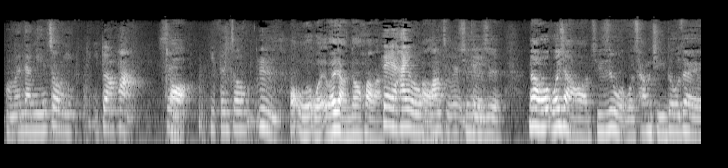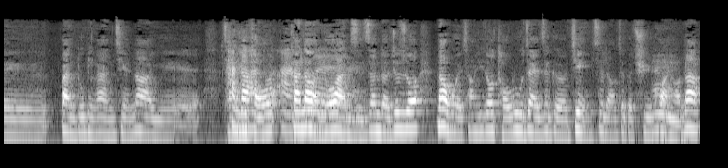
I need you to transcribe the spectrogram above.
我们的民众一一段话，哦，一分钟。嗯，我我我我讲一段话吗？对，还有黄主任，是是是。那我我想哦，其实我我长期都在办毒品案件，那也。长期投看到很多案子，真的就是说，那我也长期都投入在这个戒瘾治疗这个区块哦。那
